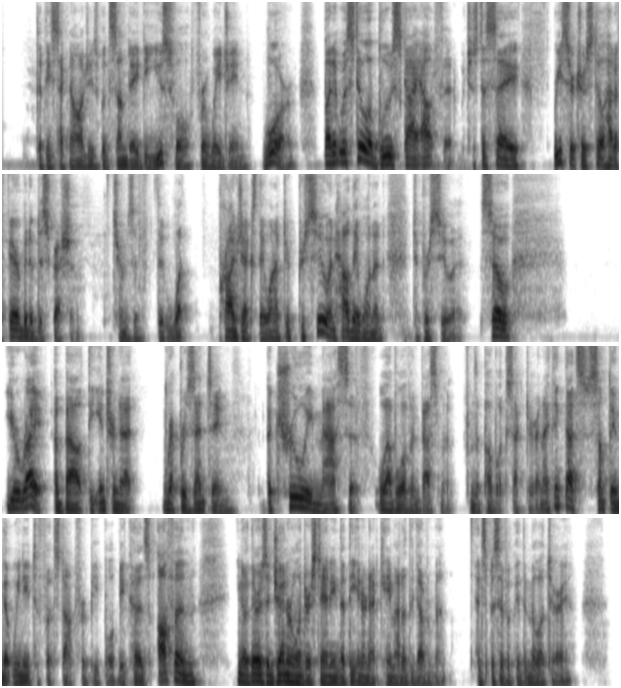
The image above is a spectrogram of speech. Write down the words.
that these technologies would someday be useful for waging war, but it was still a blue sky outfit, which is to say, researchers still had a fair bit of discretion in terms of the, what projects they wanted to pursue and how they wanted to pursue it. So you're right about the internet representing a truly massive level of investment from the public sector. And I think that's something that we need to footstomp for people because often, you know, there is a general understanding that the internet came out of the government and specifically the military.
